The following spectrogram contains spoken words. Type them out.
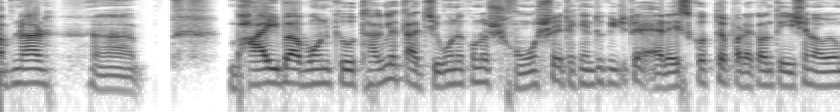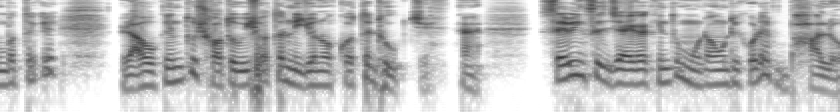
আপনার ভাই বা বোন কেউ থাকলে তার জীবনে কোনো সমস্যা, এটা কিন্তু কিছুটা অ্যারাইজ করতে পারে। কারণ তেইশে নভেম্বর থেকে রাহু কিন্তু শতবিশতা নিজ নক্ষত্রে ঢুকছে। হ্যাঁ সেভিংসের জায়গা কিন্তু মোটামুটি করে ভালো।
